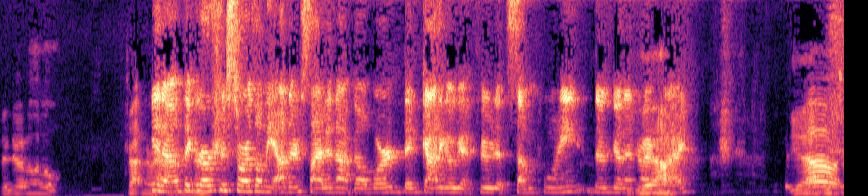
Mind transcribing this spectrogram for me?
they're doing a little you know, the grocery store's on the other side of that billboard. They've got to go get food at some point. They're gonna drive yeah. by. Yeah, oh, it's,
